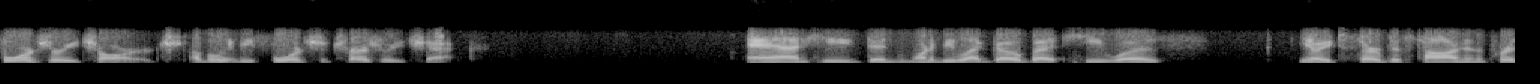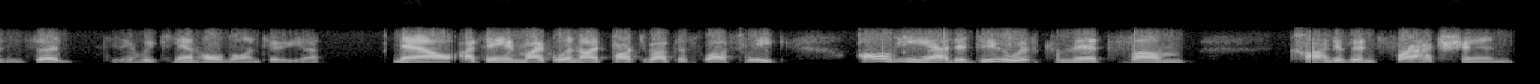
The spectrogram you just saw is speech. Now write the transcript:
forgery charge. I believe he forged a treasury check, and he didn't want to be let go. But he was, you know, he served his time in the prison. Said "Hey, we can't hold on to you. Now, I think, and Michael and I talked about this last week. all he had to do was commit some kind of infraction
